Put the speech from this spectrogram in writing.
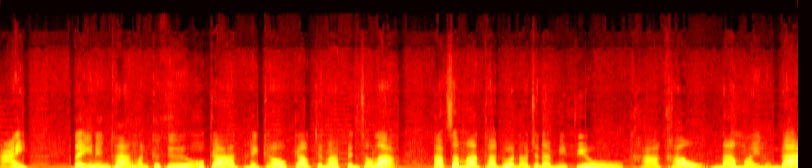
หาย แต่อีกหนึ่งทางมันก็คือโอกาสให้เขาก้าวขึ้นมาเป็นเสาหลัก หากสามารถท้าดวลเอาชนะมิฟิลขาเข้าหน้าใหม่ลงได้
